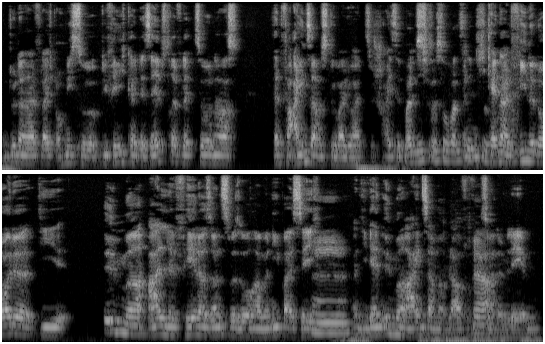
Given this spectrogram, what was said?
und du dann halt vielleicht auch nicht so die Fähigkeit der Selbstreflexion hast, dann vereinsamst du, weil du halt so scheiße Weil bist. nicht weißt, woran es liegt. ich kenne halt viele Leute, die immer alle Fehler sonst wo suchen, aber nie bei sich. Mhm. Und die werden immer einsamer im Laufe von Ja. so einem Leben.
